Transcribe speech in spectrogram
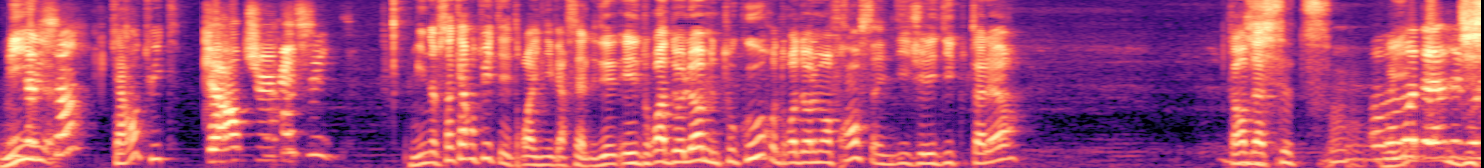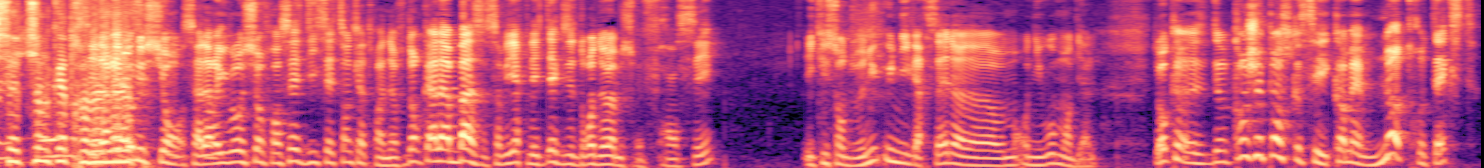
1948 1948. 48. 1948, les droits universels. Les, les droits de l'homme tout court, droits de l'homme en France, je l'ai dit tout à l'heure. Quand date 1700. Au Oui. moment de la Révolution. 1780. C'est la 89. Révolution, c'est la Révolution française 1789. Donc à la base, ça veut dire que les textes des droits de l'homme sont français et qui sont devenus universels euh, au niveau mondial. Donc, euh, donc, quand je pense que c'est quand même notre texte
